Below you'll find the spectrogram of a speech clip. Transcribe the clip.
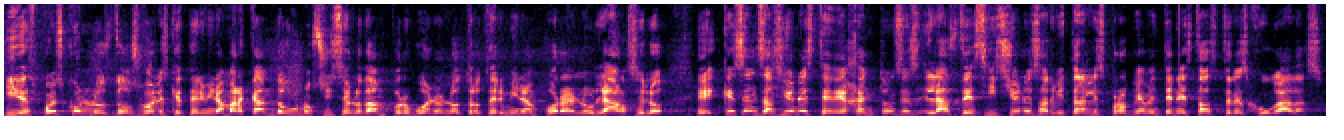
y después con los dos goles que termina marcando, uno sí se lo dan por bueno, el otro terminan por anulárselo. Eh, ¿Qué sensaciones te deja entonces las decisiones arbitrales propiamente en estas tres jugadas?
